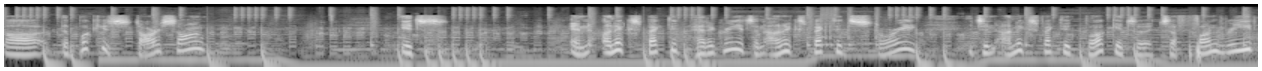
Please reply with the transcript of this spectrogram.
Uh, the book is Star Song. It's an unexpected pedigree. It's an unexpected story. It's an unexpected book. It's a it's a fun read.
